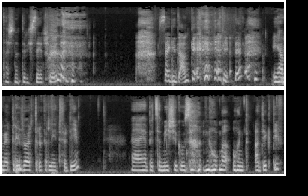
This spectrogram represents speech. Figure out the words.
Das ist natürlich sehr schön. Sage ich danke. Bitte. Ich habe mir drei Wörter überlegt für dich. Äh, ich habe jetzt eine Mischung aus Nomen und Adjektiv.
